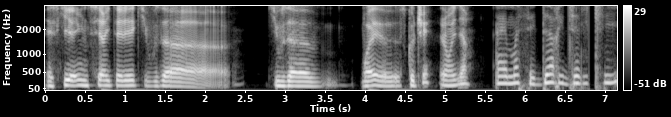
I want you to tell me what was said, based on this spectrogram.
est-ce qu'il y a une série télé qui vous a, qui vous a, ouais, euh, scotché, j'ai envie de dire? Ouais, moi, c'est Dirk Gently,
